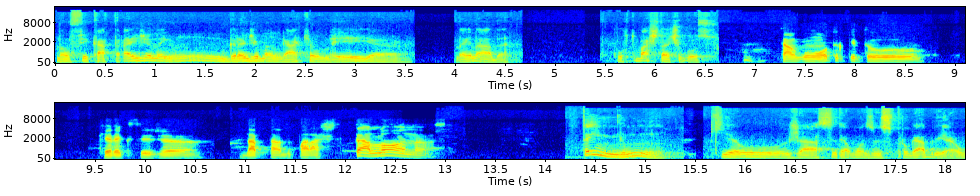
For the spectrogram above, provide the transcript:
não fica atrás de nenhum grande mangá que eu leia nem nada. Curto bastante o gosto. Tem algum outro que tu queira que seja adaptado para as telonas? Tem um que eu já citei algumas vezes para o Gabriel.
